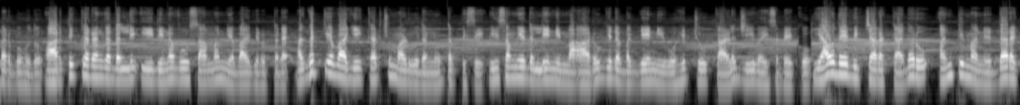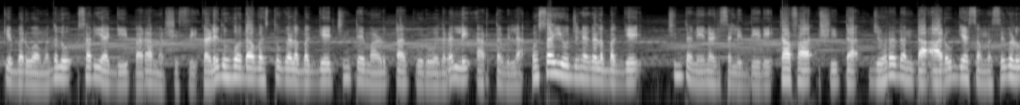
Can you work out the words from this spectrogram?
ಬರಬಹುದು. ಆರ್ಥಿಕ ರಂಗದಲ್ಲಿ ಈ ದಿನವು ಸಾಮಾನ್ಯವಾಗಿರುತ್ತದೆ. ಅಗತ್ಯವಾಗಿ ಖರ್ಚು ಮಾಡುವುದನ್ನು ತಪ್ಪಿಸಿ. ಈ ಸಮಯದಲ್ಲಿ ನಿಮ್ಮ ಆರೋಗ್ಯದ ಬಗ್ಗೆ ನೀವು ಹೆಚ್ಚು ಕಾಳಜಿ ವಹಿಸಬೇಕು. ಯಾವುದೇ ವಿಚಾರಕ್ಕಾದರೂ ಅಂತಿಮ ನಿರ್ಧಾರಕ್ಕೆ ಬರುವ ಮೊದಲು ಸರಿಯಾಗಿ ಪರಾಮರ್ಶಿಸಿ. ಕಳೆದು ಹೋದ ವಸ್ತುಗಳ ಬಗ್ಗೆ ಚಿಂತೆ ಮಾಡುತ್ತಾ ಕೂರುವುದರಲ್ಲಿ ಅರ್ಥವಿಲ್ಲ. ಹೊಸ ಯೋಜನೆಗಳ ಬಗ್ಗೆ ಚಿಂತನೆ ನಡೆಸಲಿದ್ದೀರಿ. ಕಫ, ಶೀತ, ಜ್ವರದಂತ ಆರೋಗ್ಯ ಸಮಸ್ಯೆಗಳು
